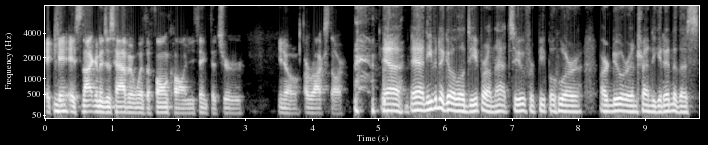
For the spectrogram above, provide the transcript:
it can't. It's not going to just happen with a phone call and you think that you're you know a rock star. yeah and even to go a little deeper on that too for people who are are newer and trying to get into this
